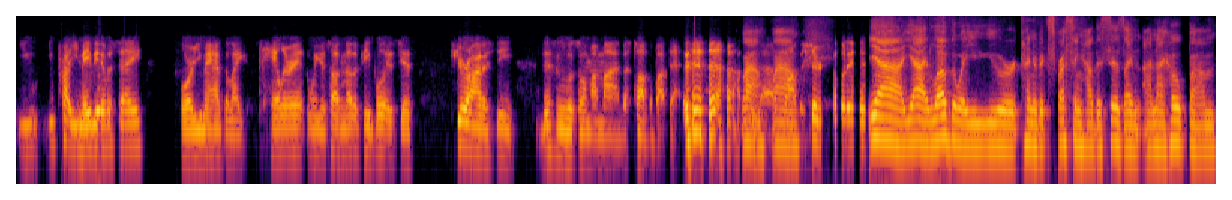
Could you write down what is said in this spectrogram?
you you probably you may be able to say or you may have to like tailor it when you're talking to other people. It's just pure honesty. This is what's on my mind. Let's talk about that. Wow uh, wow. yeah yeah i love the way you you were kind of expressing how this is and, and i hope um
